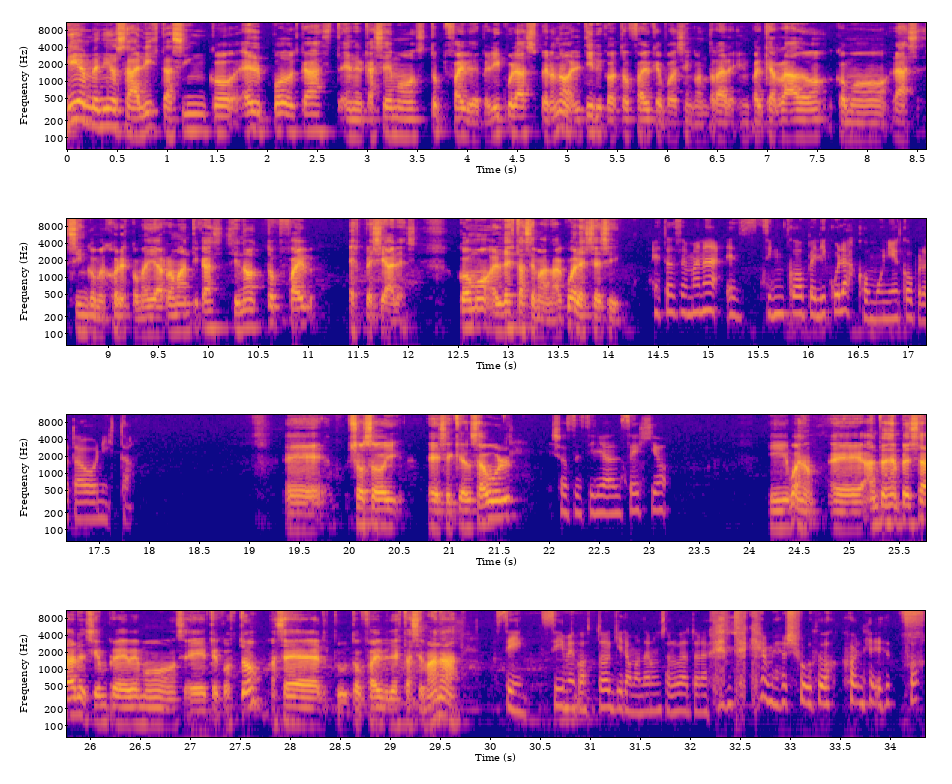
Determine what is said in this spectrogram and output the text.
Bienvenidos a Lista 5, el podcast en el que hacemos top 5 de películas, pero no el típico top 5 que puedes encontrar en cualquier lado, como las 5 mejores comedias románticas, sino top 5 especiales, como el de esta semana. ¿Cuál es, Ceci? Esta semana es 5 películas con muñeco protagonista. Eh, yo soy Ezequiel Saúl. Yo Cecilia Alcegio. Y bueno, eh, antes de empezar, siempre vemos, eh, ¿te costó hacer tu top 5 de esta semana? Sí, sí me costó. Quiero mandar un saludo a toda la gente que me ayudó con eso.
